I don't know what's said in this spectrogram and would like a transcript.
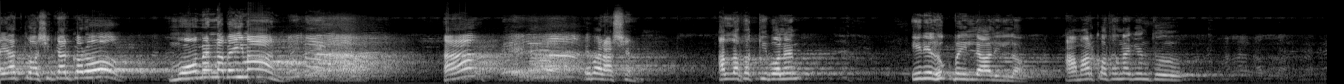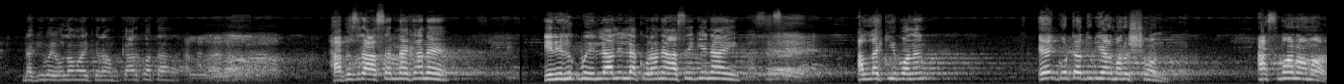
আয়াতকে অস্বীকার করো মোহামেন না বেঈমান? হ্যাঁ? এবার আসেন। আল্লাহ কি বলেন? ইনিল হুকমে ইল্লা আমার কথা না কিন্তু নাকি ভাই ওলামাই কেরাম? কার কথা? হাফেজরা আছেন না এখানে? ইনিল হুকমে ইল্লা আলিল্লাহ, কোরআনে আছে কি নাই? আল্লাহ কি বলেন? এই গোটা দুনিয়ার মানুষ শোন। আসমান আমার,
